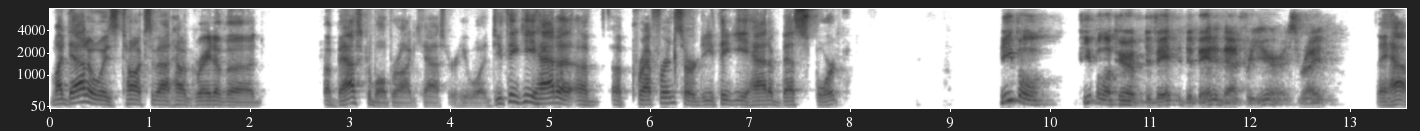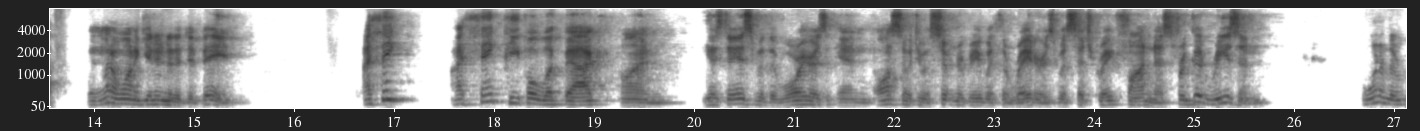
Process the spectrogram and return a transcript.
My dad always talks about how great of a a basketball broadcaster he was. Do you think he had a, a, a preference, or do you think he had a best sport? People people up here have debated debated that for years, right? They have. And I don't want to get into the debate. I think I think people look back on his days with the Warriors and also to a certain degree with the Raiders with such great fondness for good reason. One of the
